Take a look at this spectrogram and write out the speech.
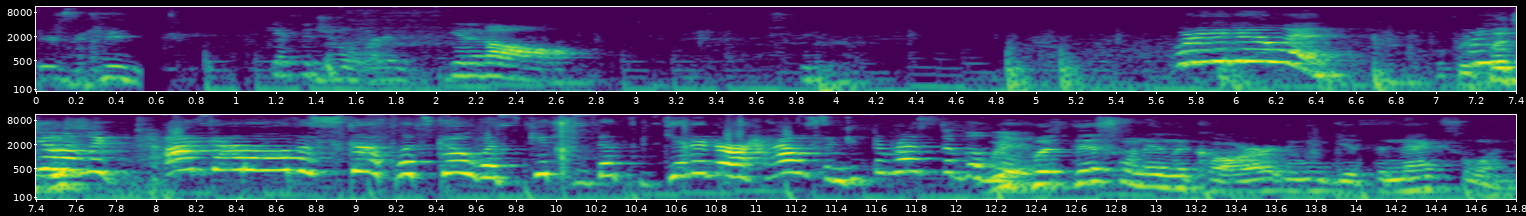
Here's the key. Get the jewelry. Get it all. We What are you put doing? this. Like, I got all the stuff. Let's go. Let's get let's get in our house and get the rest of the loot. We put this one in the car, then we get the next one.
